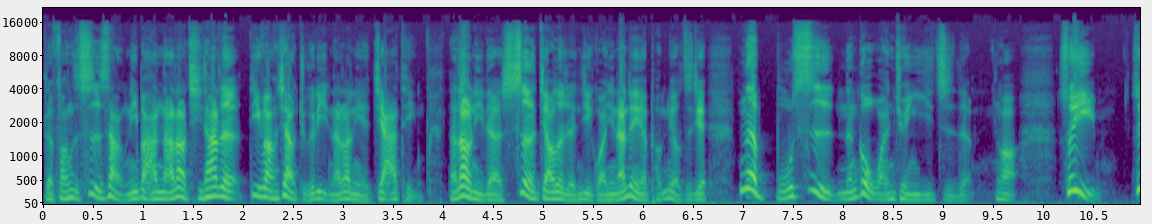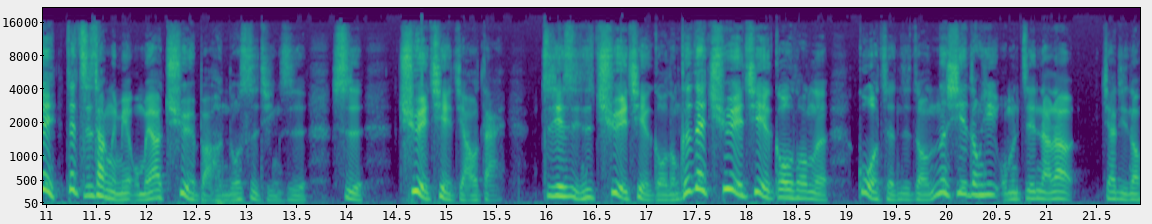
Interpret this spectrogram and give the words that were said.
的方式，事实上，你把它拿到其他的地方，像举个例，拿到你的家庭，拿到你的社交的人际关系，拿到你的朋友之间，那不是能够完全移植的啊。所以，所以在职场里面，我们要确保很多事情是是确切交代，这些事情是确切沟通。可是，在确切沟通的过程之中，那些东西我们直接拿到。家庭中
